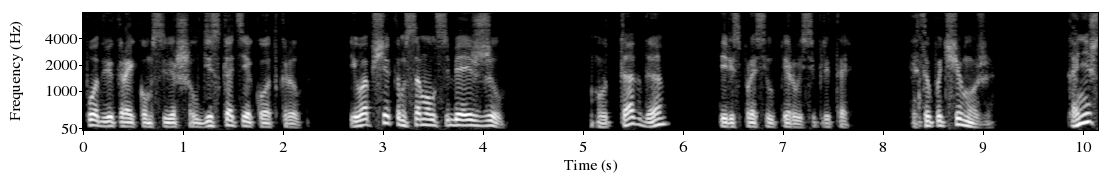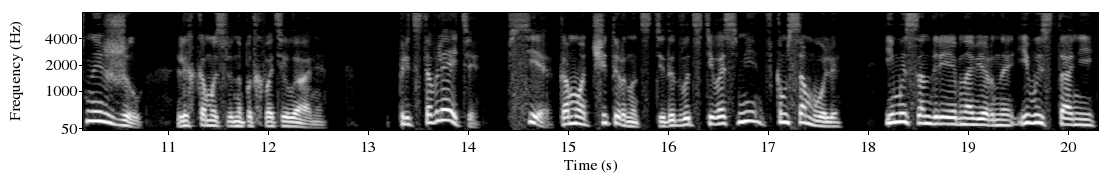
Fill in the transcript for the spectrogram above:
подвиг райком совершил, дискотеку открыл. И вообще комсомол себя изжил». «Вот так, да?» — переспросил первый секретарь. «Это почему же?» «Конечно, изжил», — легкомысленно подхватила Аня. «Представляете, все, кому от 14 до 28, в комсомоле. И мы с Андреем, наверное, и вы с Таней,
